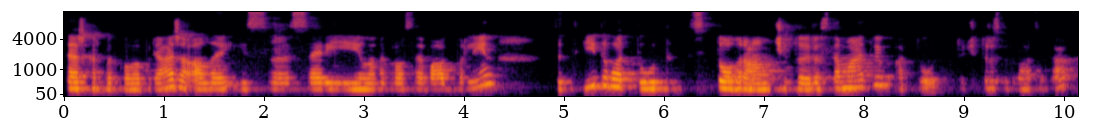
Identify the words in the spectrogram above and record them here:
теж карпеткова пряжа, але із е, серії Lana Grossa About Berlin. Це твідова, тут 100 грам 400 метрів, а тут 420, так?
